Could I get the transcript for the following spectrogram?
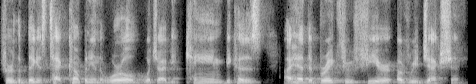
for the biggest tech company in the world, which I became because I had to break through fear of rejection.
